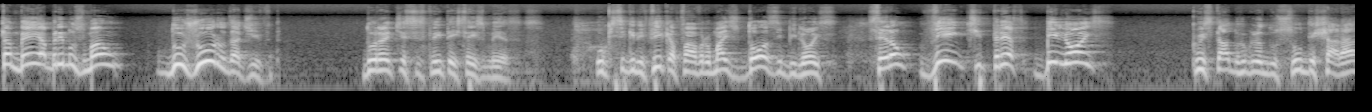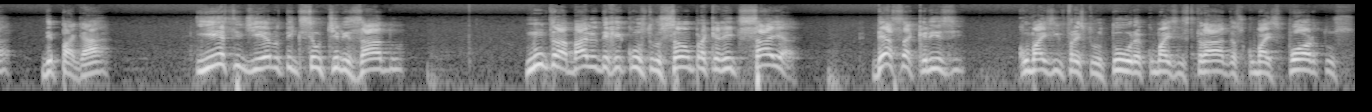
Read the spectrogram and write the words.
Também abrimos mão do juro da dívida durante esses 36 meses. O que significa, Fávaro, mais 12 bilhões. Serão 23 bilhões que o Estado do Rio Grande do Sul deixará de pagar. E esse dinheiro tem que ser utilizado num trabalho de reconstrução para que a gente saia dessa crise com mais infraestrutura, com mais estradas, com mais portos,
